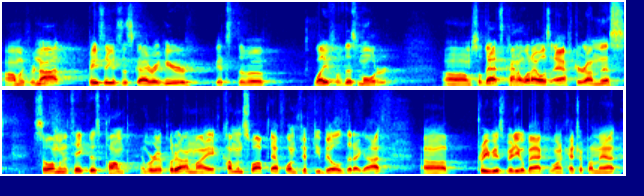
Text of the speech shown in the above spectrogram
Um, if you're not, basically it's this guy right here. It's the life of this motor. Um, so that's kind of what I was after on this. So I'm gonna take this pump and we're gonna put it on my Cummins swapped F-150 build that I got. Uh, previous video back if you wanna catch up on that.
